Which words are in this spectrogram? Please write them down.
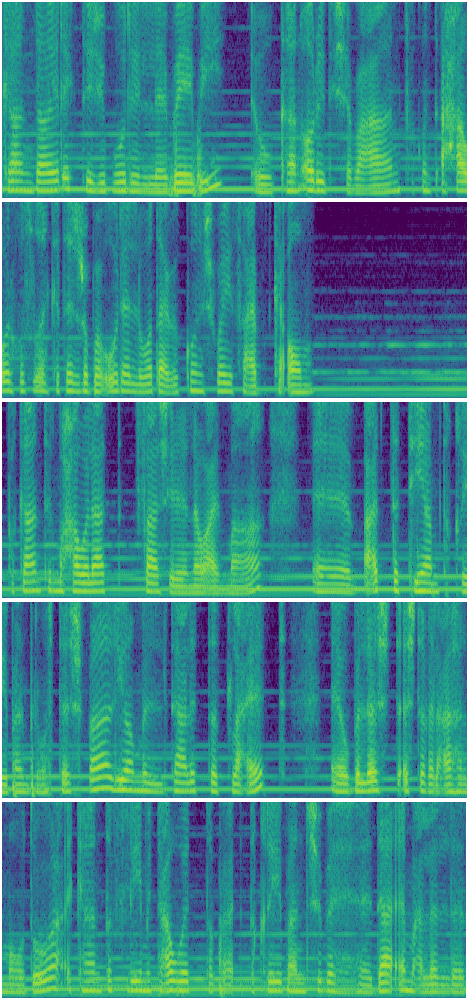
كان direct يجيبوا لي ال baby وكان already شبعان فكنت أحاول خصوصا كتجربة أولى الوضع بيكون شوي صعب كأم. فكانت المحاولات فاشلة نوعا ما. آه، قعدت ثلاثة أيام تقريبا بالمستشفى. اليوم الثالث طلعت آه، وبلشت أشتغل على هالموضوع. كان طفلي متعود تقريبا شبه دائم على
